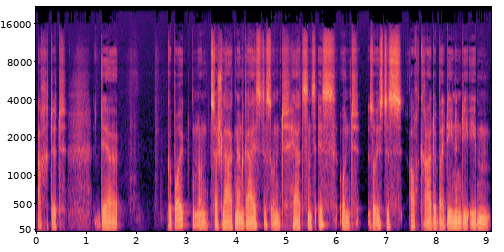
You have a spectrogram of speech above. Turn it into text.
achtet, der gebeugten und zerschlagenen Geistes und Herzens ist. Und so ist es auch gerade bei denen, die eben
